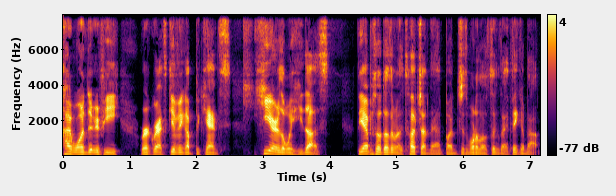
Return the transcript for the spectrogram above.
I wonder if he regrets giving up the Kents here the way he does. The episode doesn't really touch on that, but just one of those things I think about.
